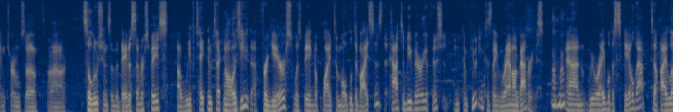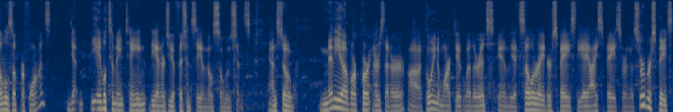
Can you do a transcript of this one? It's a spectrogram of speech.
in terms of uh, solutions in the data center space. Uh, we've taken technology that for years was being applied to mobile devices that had to be very efficient in computing because they ran on batteries. Mhm. And we were able to scale that to high levels of performance, yet be able to maintain the energy efficiency in those solutions. And so many of our partners that are uh, going to market, whether it's in the accelerator space, the AI space, or in the server space,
